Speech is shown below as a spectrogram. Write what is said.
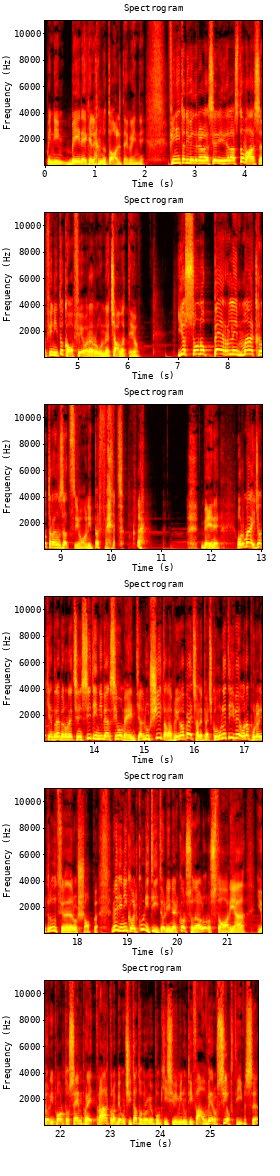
quindi bene che le hanno tolte, quindi. Finito di vedere la serie di The Last of Us, finito Coffee, ora Run. Ciao Matteo. Io sono per le macrotransazioni, perfetto. bene. Ormai i giochi andrebbero recensiti in diversi momenti, all'uscita, alla prima patch, alle patch cumulative e ora pure l'introduzione dello shop. Vedi Nico, alcuni titoli nel corso della loro storia, io riporto sempre, tra l'altro l'abbiamo citato proprio pochissimi minuti fa, ovvero Sea of Thieves,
